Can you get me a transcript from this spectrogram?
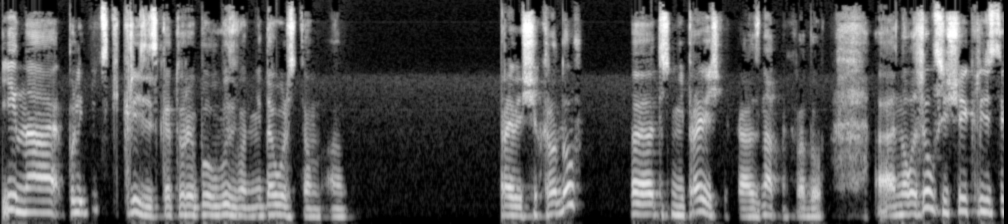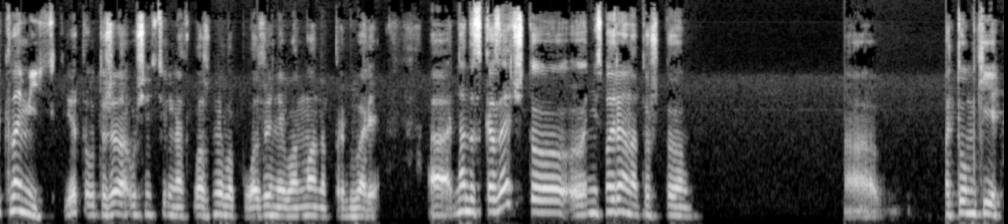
И на политический кризис, который был вызван недовольством а, правящих родов, э, точнее не правящих, а знатных родов, э, наложился еще и кризис экономический. Это вот уже очень сильно осложнило положение Ван Мана при дворе. Э, надо сказать, что несмотря на то, что потомки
